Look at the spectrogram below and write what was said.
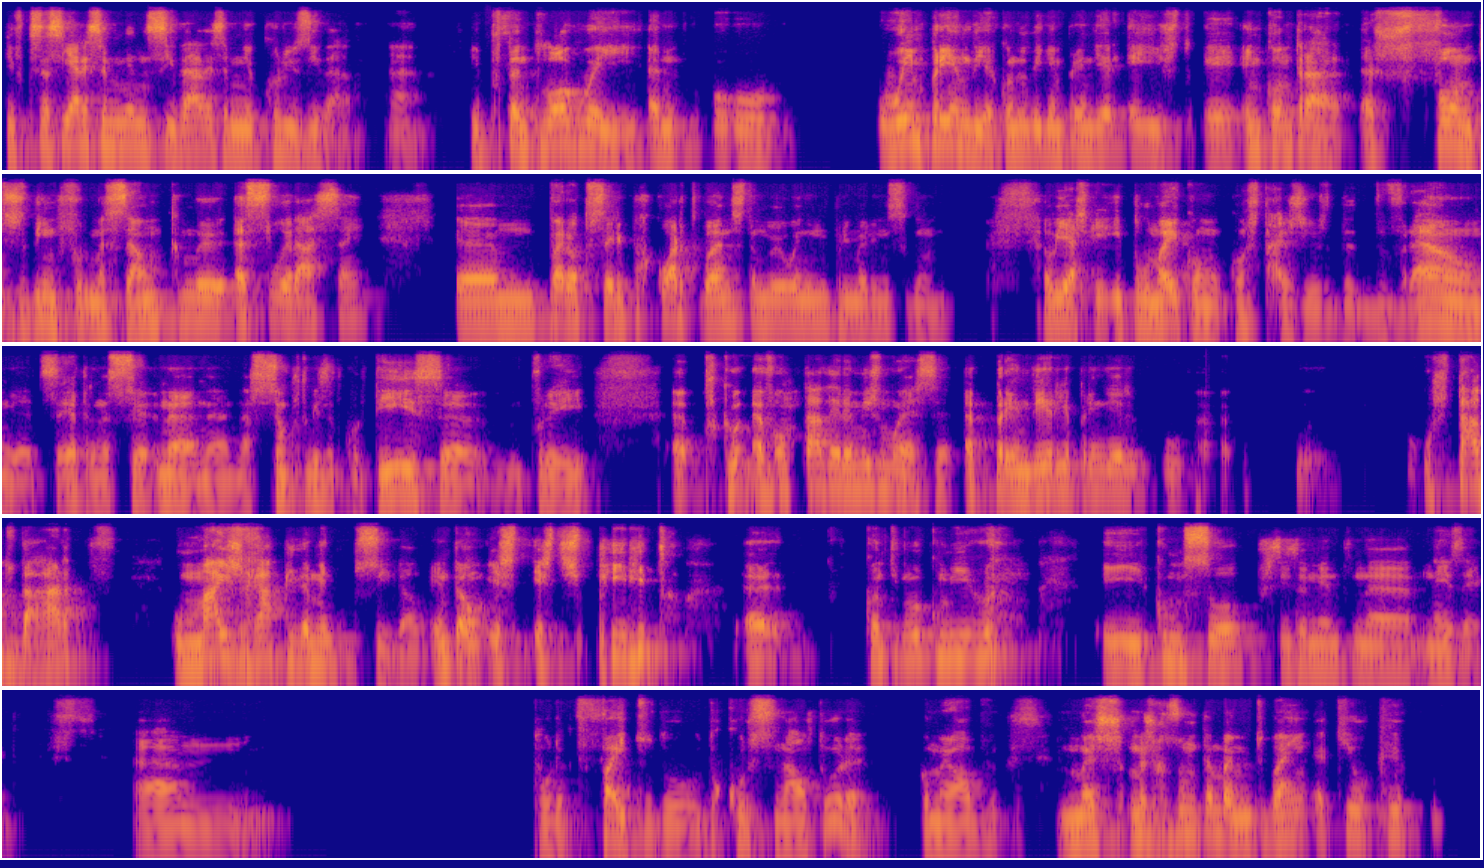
tive que saciar essa minha necessidade, essa minha curiosidade. Ah, e, portanto, logo aí, a, o, o empreender, quando eu digo empreender, é isto: é encontrar as fontes de informação que me acelerassem um, para o terceiro e para o quarto ano, estando eu ainda no primeiro e no segundo. Aliás, e, e pelo meio com, com estágios de, de verão, etc., na, na, na Associação Portuguesa de Cortiça, por aí, uh, porque a vontade era mesmo essa: aprender e aprender o, o, o estado da arte o mais rapidamente possível. Então, este, este espírito uh, continua comigo e começou precisamente na, na ESEC. Um, por defeito do, do curso na altura, como é óbvio, mas, mas resume também muito bem aquilo que,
